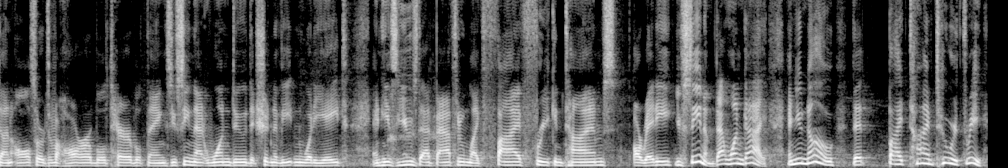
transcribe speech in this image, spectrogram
done all sorts of horrible, terrible things. You've seen that one dude that shouldn't have eaten what he ate, and he's used that bathroom like five freaking times already. You've seen him, that one guy, and you know that by time two or three,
